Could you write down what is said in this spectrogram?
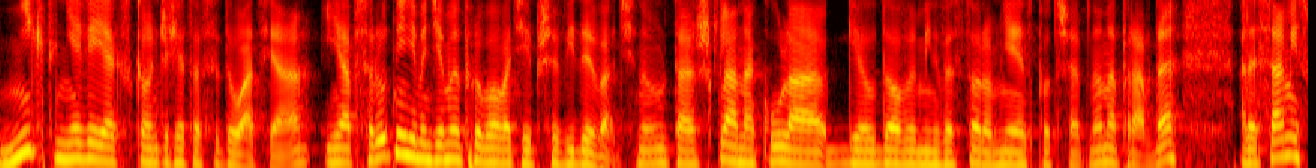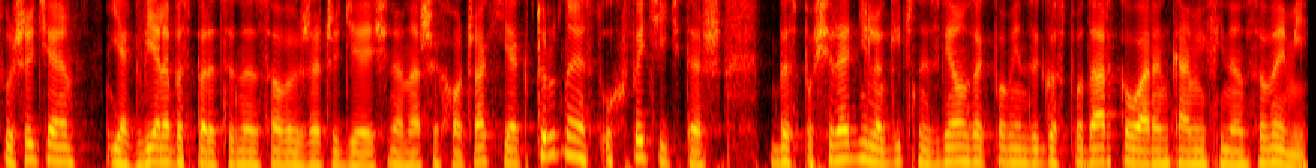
Nikt nie wie, jak skończy się ta sytuacja i absolutnie nie będziemy próbować jej przewidywać. No, ta szklana kula giełdowym inwestorom nie jest potrzebna, naprawdę, ale sami słyszycie, jak wiele bezprecedensowych rzeczy dzieje się się na naszych oczach i jak trudno jest uchwycić też bezpośredni logiczny związek pomiędzy gospodarką a rynkami finansowymi,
